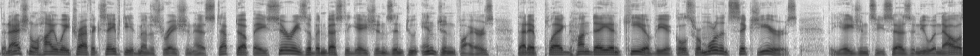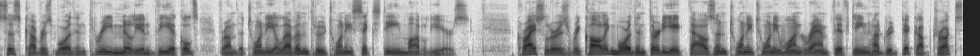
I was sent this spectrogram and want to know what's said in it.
The National Highway Traffic Safety Administration has stepped up a series of investigations into engine fires that have plagued Hyundai and Kia vehicles for more than six years. The agency says a new analysis covers more than 3 million vehicles from the 2011 through 2016 model years. Chrysler is recalling more than 38,000 2021 Ram 1500 pickup trucks.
